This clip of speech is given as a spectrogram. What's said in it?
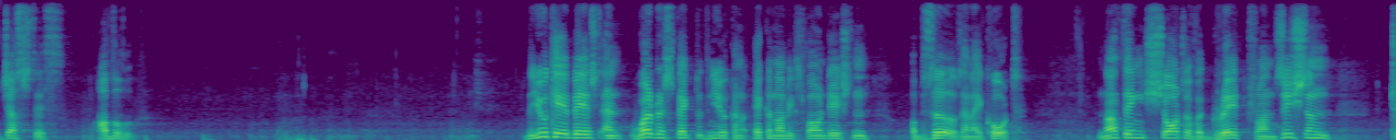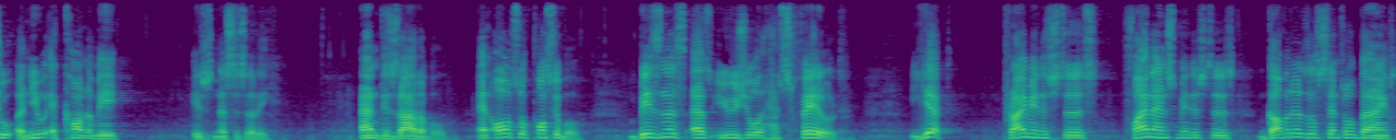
justice, adl. The UK-based and well-respected New Economics Foundation observes, and I quote, nothing short of a great transition to a new economy is necessary and desirable and also possible. Business as usual has failed. Yet, prime ministers, finance ministers, governors of central banks,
